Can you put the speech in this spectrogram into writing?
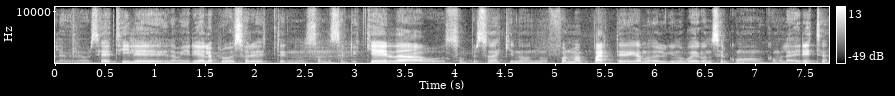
La, Universidad de Chile, la mayoría de los profesores son de centro izquierda o son personas que no, no forman parte, digamos, de lo que uno puede conocer como, como la derecha.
